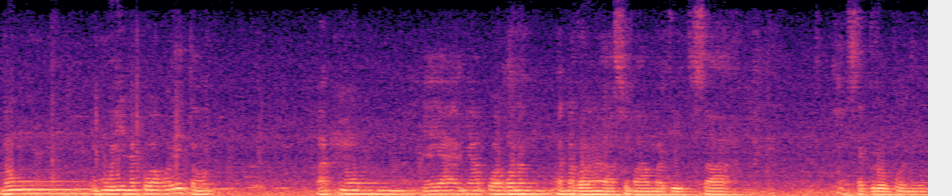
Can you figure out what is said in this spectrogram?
nung umuwi na po ako rito at nung yayaan niya po ako ng anak ko na sumama dito sa sa grupo ni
